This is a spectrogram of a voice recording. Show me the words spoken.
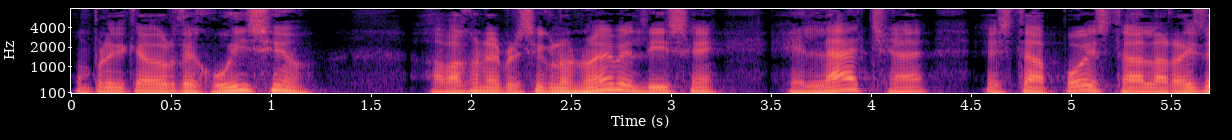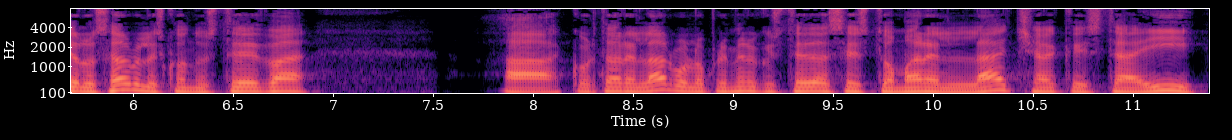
un predicador de juicio. Abajo en el versículo 9 él dice, el hacha está puesta a la raíz de los árboles. Cuando usted va a cortar el árbol, lo primero que usted hace es tomar el hacha que está ahí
